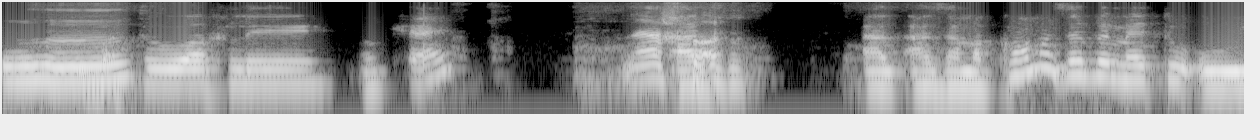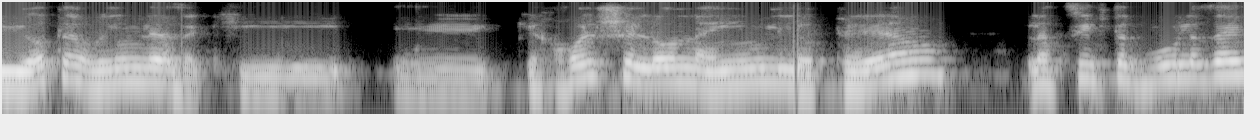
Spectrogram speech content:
ובטוח לי, אוקיי? נכון. אז, אז המקום הזה באמת הוא, הוא להיות ערים לזה, כי אה, ככל שלא נעים לי יותר להציב את הגבול הזה,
